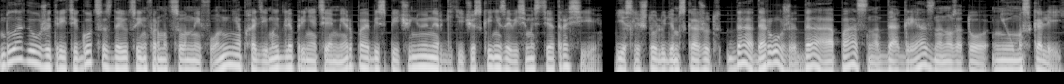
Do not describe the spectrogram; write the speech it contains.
Благо, уже третий год создается информационный фон, необходимый для принятия мер по обеспечению энергетической независимости от России. Если что, людям скажут «да, дороже, да, опасно, да, грязно, но зато не у москалей»,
